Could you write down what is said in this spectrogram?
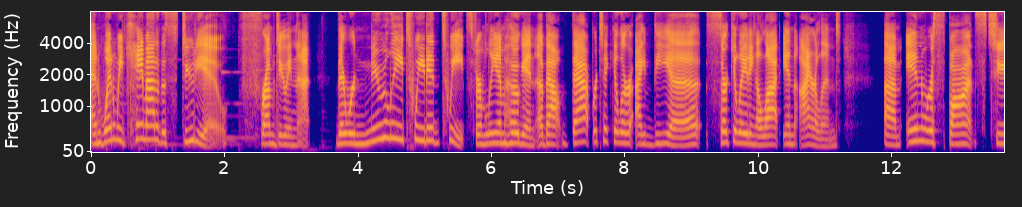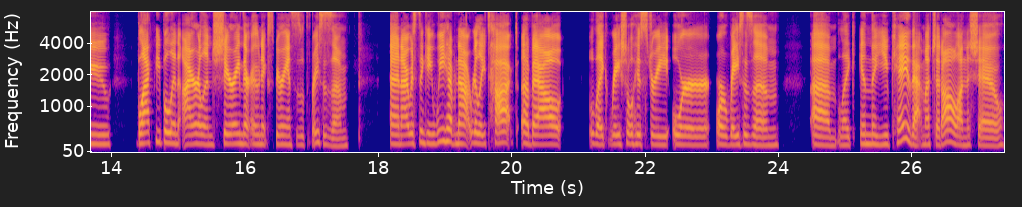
And when we came out of the studio from doing that, there were newly tweeted tweets from Liam Hogan about that particular idea circulating a lot in Ireland um, in response to Black people in Ireland sharing their own experiences with racism. And I was thinking, we have not really talked about like racial history or or racism um like in the UK that much at all on the show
